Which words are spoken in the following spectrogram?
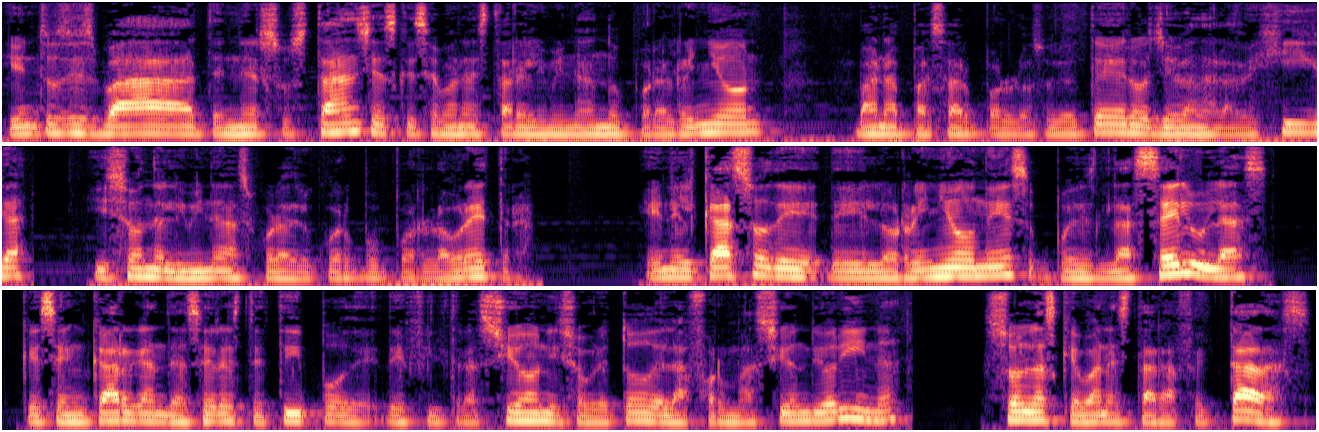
y entonces va a tener sustancias que se van a estar eliminando por el riñón, van a pasar por los ureteros, llegan a la vejiga y son eliminadas fuera del cuerpo por la uretra. En el caso de, los riñones, pues las células que se encargan de hacer este tipo de filtración y sobre todo de la formación de orina, son las que van a estar afectadas.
